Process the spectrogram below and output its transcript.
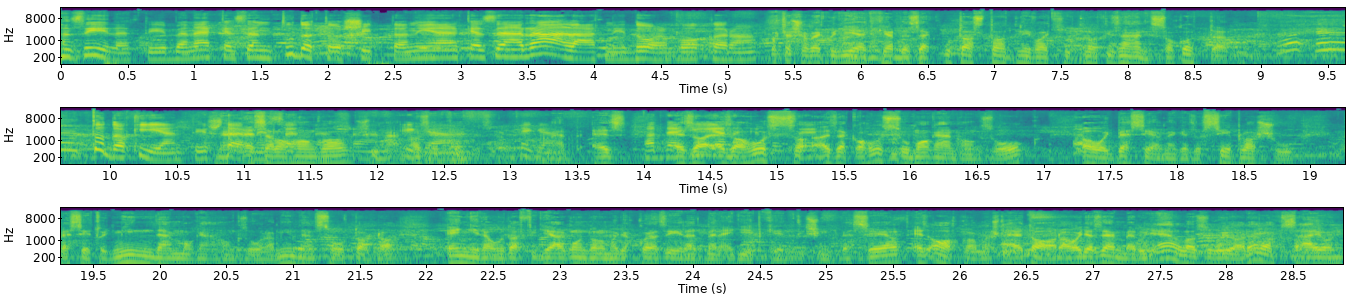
az életében, elkezden tudatosítani, elkezden rálátni dolgokra. Bocsássa meg, hogy ilyet kérdezek, utaztatni vagy hipnotizálni szokott -e? Tudok ilyent is, Mert ezzel a hanggal simán Igen. azért kérdezem. Igen. Mert ez, Hát ez, a, ez a azért- ezek a hosszú magánhangzók, ahogy beszél meg ez a szép lassú beszéd, hogy minden magánhangzóra, minden szótagra ennyire odafigyel, gondolom, hogy akkor az életben egyébként is így beszél. Ez alkalmas lehet arra, hogy az ember úgy ellazuljon, relaxáljon,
